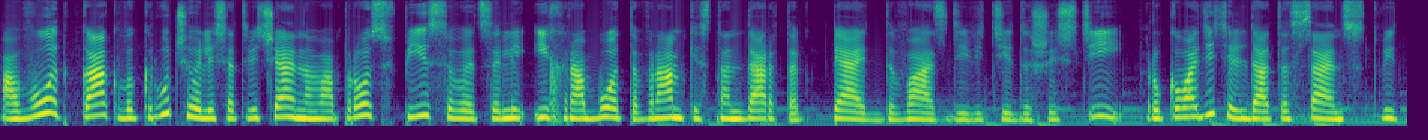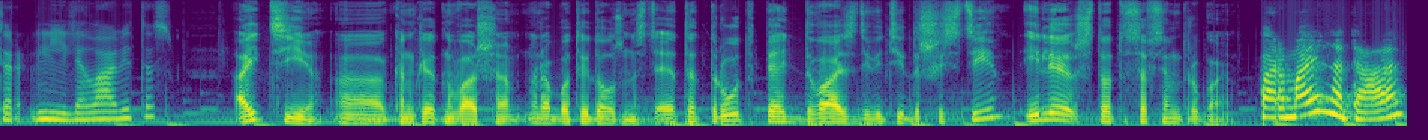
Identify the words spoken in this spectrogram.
А вот как выкручивались, отвечая на вопрос, вписывается ли их работа в рамки стандарта 5.2 с 9 до 6, руководитель Data Science в Twitter Лиля Лавитас. IT, а, конкретно ваша работа и должность, это труд 5.2 с 9 до 6 или что-то совсем другое? Формально, да.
